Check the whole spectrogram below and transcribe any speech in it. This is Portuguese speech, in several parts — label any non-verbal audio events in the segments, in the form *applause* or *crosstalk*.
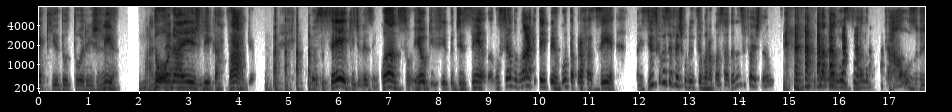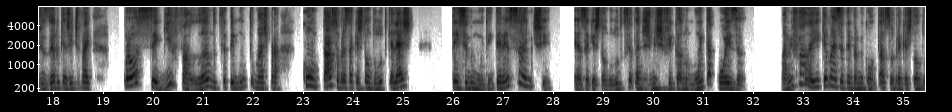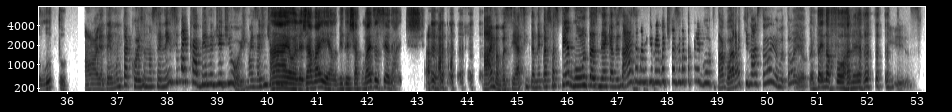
Olha aqui, doutora Esli, dona Esli Carvalho. Eu sei que de vez em quando sou eu que fico dizendo, anunciando no ar que tem pergunta para fazer, mas isso que você fez comigo semana passada não se faz, não. Está me anunciando causos, dizendo que a gente vai prosseguir falando, que você tem muito mais para contar sobre essa questão do luto, que, aliás, tem sido muito interessante essa questão do luto, que você está desmistificando muita coisa. Mas me fala aí, o que mais você tem para me contar sobre a questão do luto? Olha, tem muita coisa, não sei nem se vai caber no dia de hoje, mas a gente. Ai, olha, já vai ela, me deixar com mais ansiedade. *laughs* Ai, mas você é assim também com as suas perguntas, né? Que às vezes, ah, semana que vem eu vou te fazer uma outra pergunta. Então, agora aqui nós estou eu, estou eu. Agora está indo fora, né? Isso.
